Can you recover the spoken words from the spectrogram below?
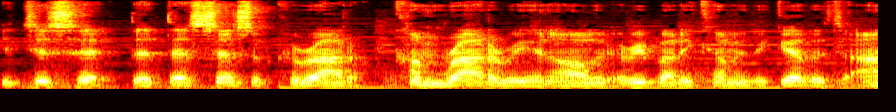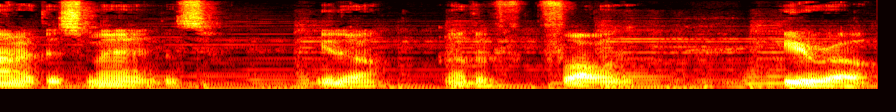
it just had that, that sense of camaraderie and all everybody coming together to honor this man, this you know another fallen hero.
